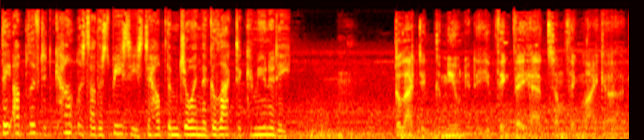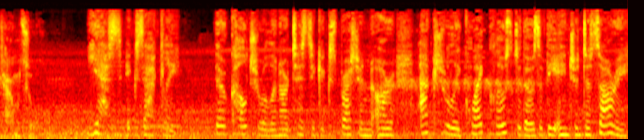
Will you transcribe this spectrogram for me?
They uplifted countless other species to help them join the galactic community. Hmm. Galactic community, you'd think they had something like a council. Yes, exactly. Their cultural and artistic expression are actually quite close to those of the ancient Asari.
